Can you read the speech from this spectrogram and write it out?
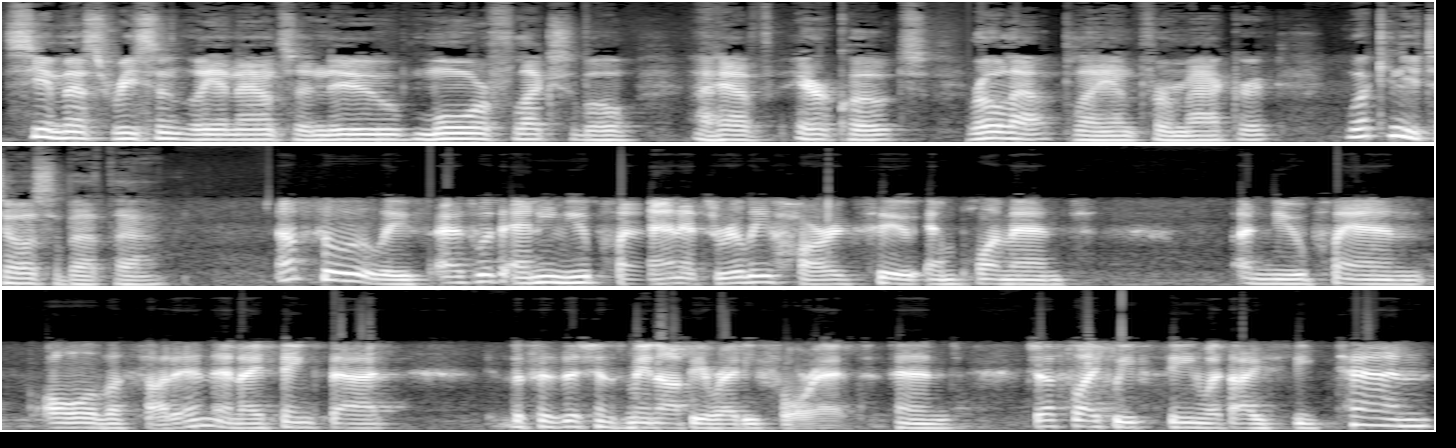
CMS recently announced a new, more flexible, I have air quotes, rollout plan for MACRA. What can you tell us about that? Absolutely. As with any new plan, it's really hard to implement a new plan all of a sudden. And I think that the physicians may not be ready for it. And just like we've seen with ICD 10,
